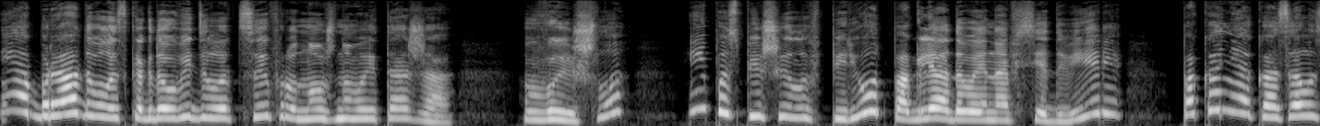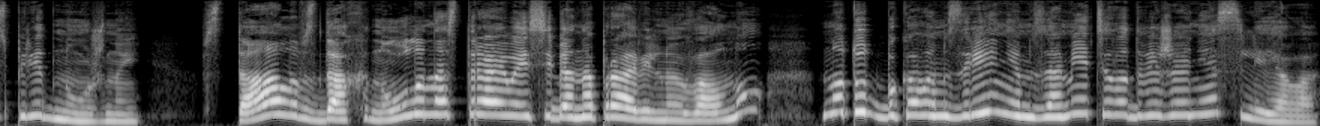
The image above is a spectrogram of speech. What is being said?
и обрадовалась, когда увидела цифру нужного этажа. Вышла и поспешила вперед, поглядывая на все двери, пока не оказалась перед нужной. Встала, вздохнула, настраивая себя на правильную волну, но тут боковым зрением заметила движение слева.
